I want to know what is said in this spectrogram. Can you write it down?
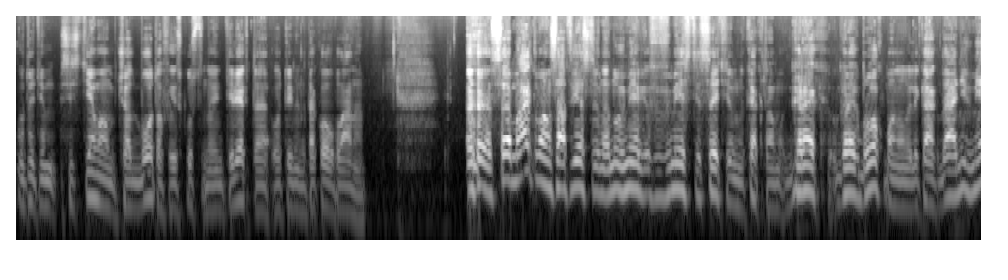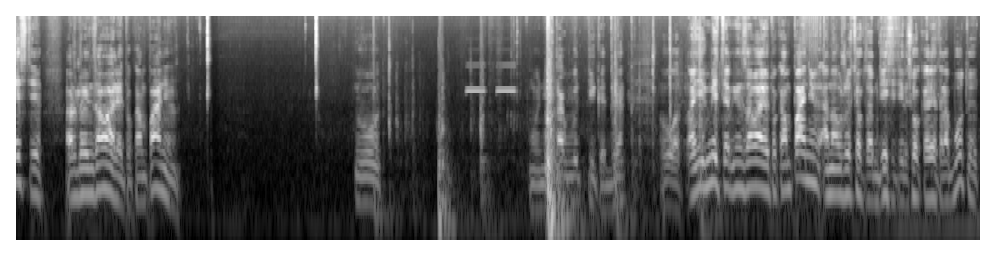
вот этим системам чат-ботов и искусственного интеллекта вот именно такого плана. Сэм Альтман, соответственно, ну, вместе с этим, как там, Грег, Грег Брокман, он или как, да, они вместе организовали эту компанию. Вот. Ой, не так будет пикать, да? Вот. Они вместе организовали эту компанию, она уже сколько там, 10 или сколько лет работает.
